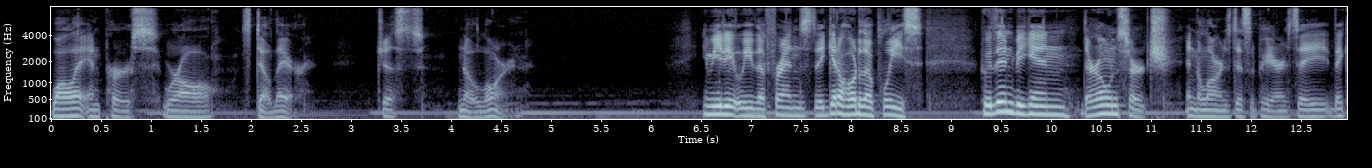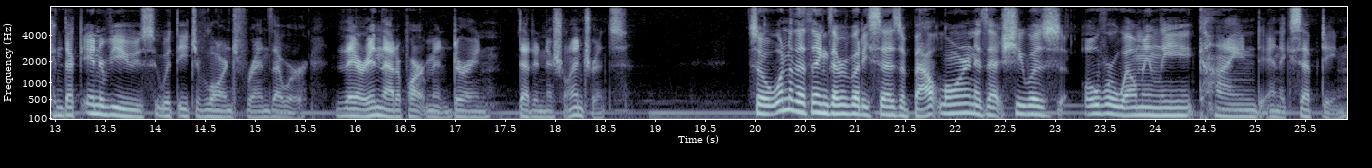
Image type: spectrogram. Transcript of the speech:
wallet, and purse were all still there, just no Lauren. Immediately, the friends they get a hold of the police, who then begin their own search into Lauren's disappearance. They they conduct interviews with each of Lauren's friends that were there in that apartment during that initial entrance. So, one of the things everybody says about Lauren is that she was overwhelmingly kind and accepting.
